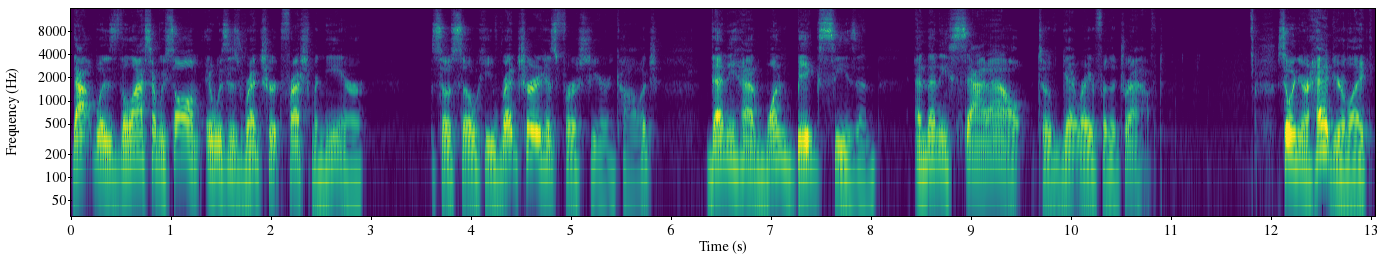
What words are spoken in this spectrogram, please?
that was the last time we saw him, it was his redshirt freshman year. So so he redshirted his first year in college. Then he had one big season and then he sat out to get ready for the draft. So in your head you're like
